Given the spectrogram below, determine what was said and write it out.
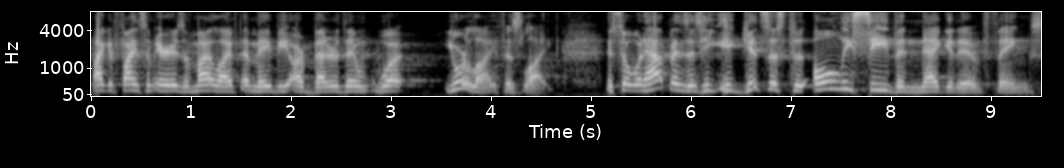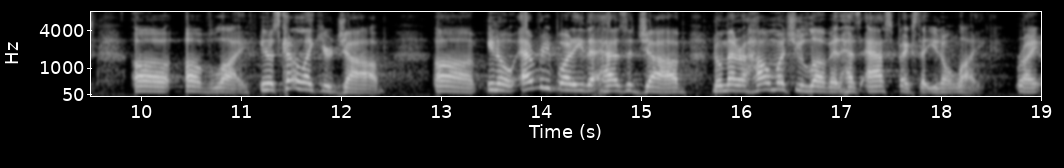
I could find some areas of my life that maybe are better than what your life is like. And so what happens is he, he gets us to only see the negative things uh, of life. You know, it's kind of like your job. Uh, you know, everybody that has a job, no matter how much you love it, has aspects that you don't like, right?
